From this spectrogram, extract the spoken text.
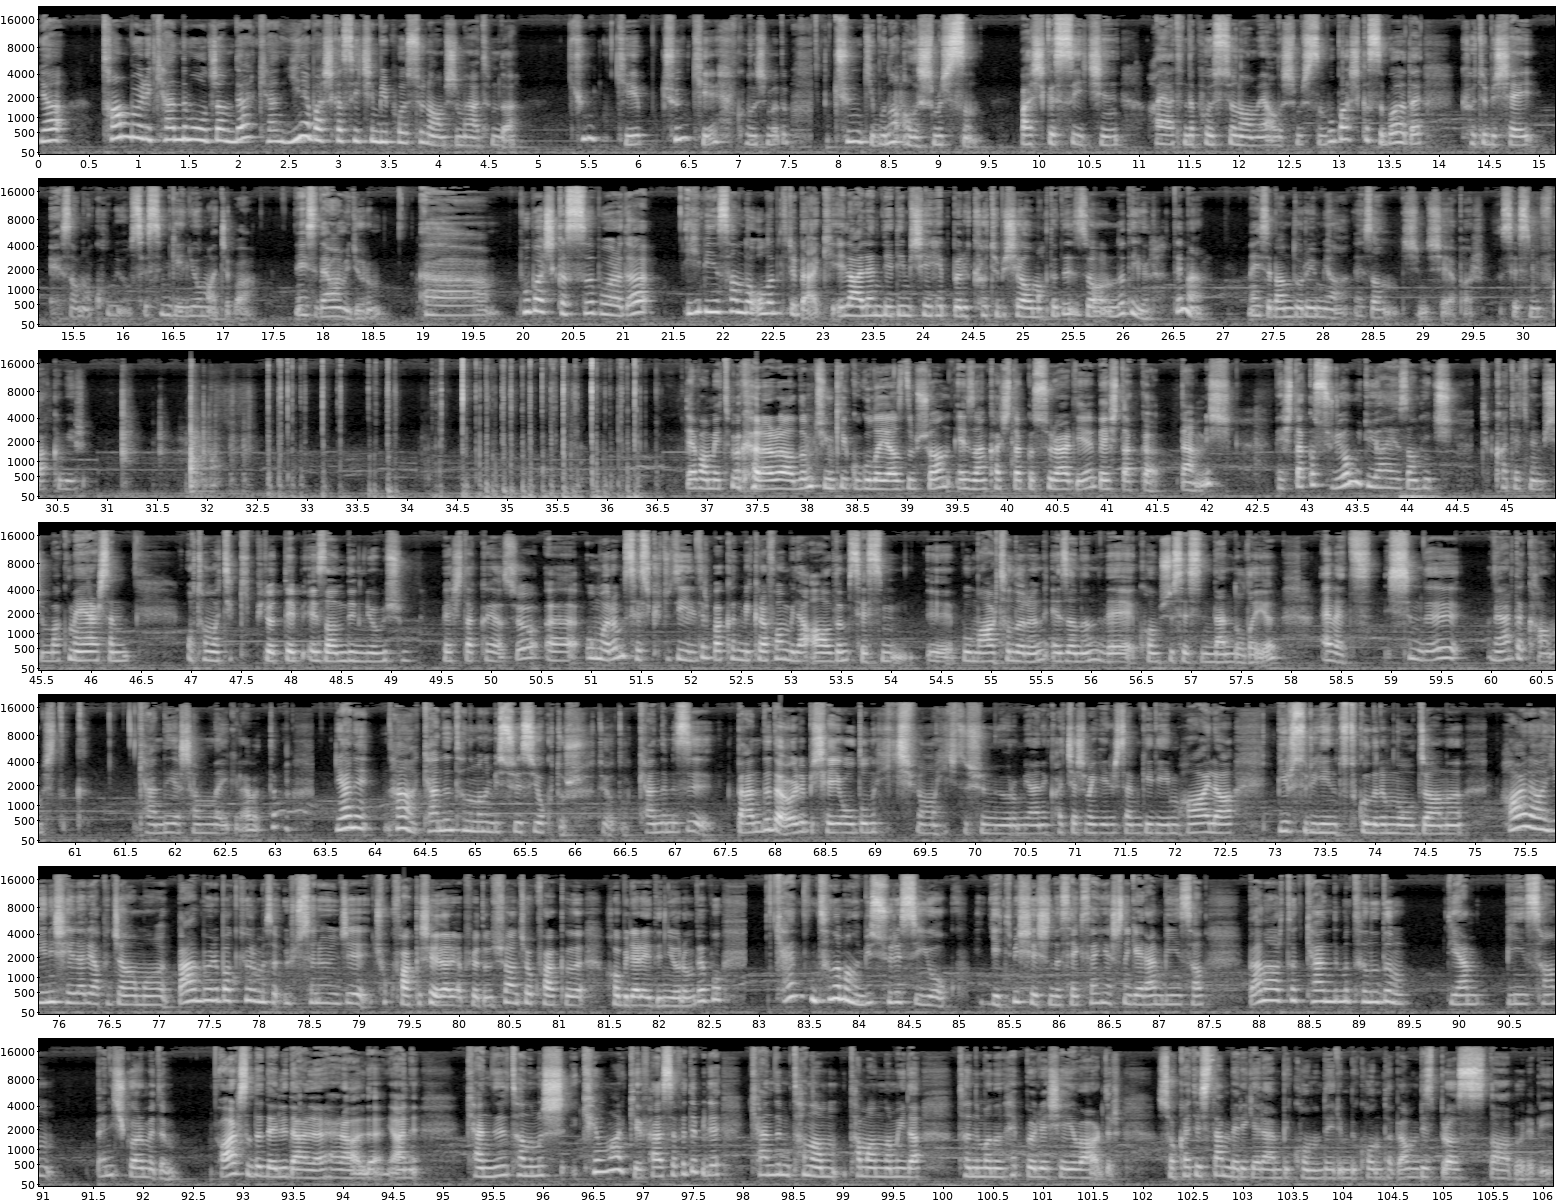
Ya tam böyle kendim olacağım derken yine başkası için bir pozisyon almışım hayatımda. Çünkü, çünkü konuşmadım. Çünkü buna alışmışsın. Başkası için hayatında pozisyon almaya alışmışsın. Bu başkası bu arada kötü bir şey. Ezan okunuyor. Sesim geliyor mu acaba? Neyse devam ediyorum. Ee, bu başkası bu arada iyi bir insan da olabilir belki. El alem dediğim şey hep böyle kötü bir şey olmakta da zorunda değil. Değil mi? Neyse ben durayım ya. Ezan şimdi şey yapar. Sesimi farklı bir devam etme kararı aldım. Çünkü Google'a yazdım şu an ezan kaç dakika sürer diye. 5 dakika denmiş. 5 dakika sürüyor muydu ya ezan hiç? Dikkat etmemişim. Bak meğersem otomatik pilotta ezan dinliyormuşum. 5 dakika yazıyor. Ee, umarım ses kötü değildir. Bakın mikrofon bile aldım sesim e, bu martıların, ezanın ve komşu sesinden dolayı. Evet, şimdi nerede kalmıştık? Kendi yaşamla ilgili, evet değil mi? Yani ha kendini tanımanın bir süresi yoktur diyordu. Kendimizi bende de öyle bir şey olduğunu hiç ama hiç düşünmüyorum. Yani kaç yaşıma gelirsem geleyim hala bir sürü yeni tutkularımın olacağını, hala yeni şeyler yapacağımı. Ben böyle bakıyorum mesela 3 sene önce çok farklı şeyler yapıyordum. Şu an çok farklı hobiler ediniyorum ve bu kendini tanımanın bir süresi yok. 70 yaşında 80 yaşına gelen bir insan ben artık kendimi tanıdım diyen bir insan ben hiç görmedim. Varsa da deli derler herhalde. Yani kendini tanımış kim var ki? Felsefede bile kendimi tanım, tam anlamıyla tanımanın hep böyle şeyi vardır. Sokrates'ten beri gelen bir konu, derin bir konu tabii ama biz biraz daha böyle bir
